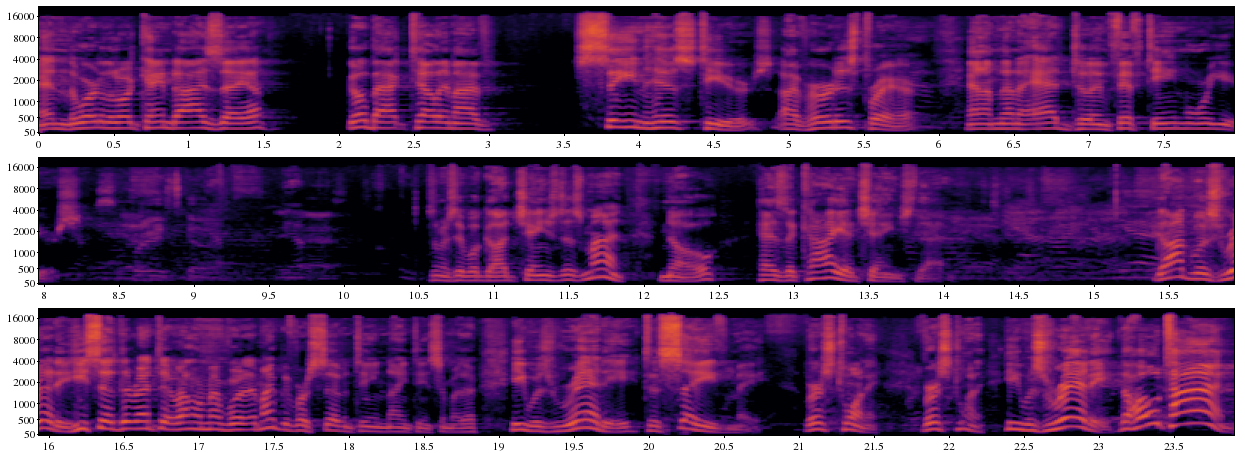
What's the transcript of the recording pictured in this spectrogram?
And the word of the Lord came to Isaiah Go back, tell him I've seen his tears, I've heard his prayer, and I'm going to add to him 15 more years. Somebody said, Well, God changed his mind. No, Hezekiah changed that. God was ready. He said that right there. I don't remember. It might be verse 17, 19, somewhere there. He was ready to save me. Verse 20. Verse 20. He was ready the whole time.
